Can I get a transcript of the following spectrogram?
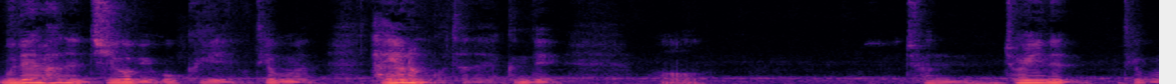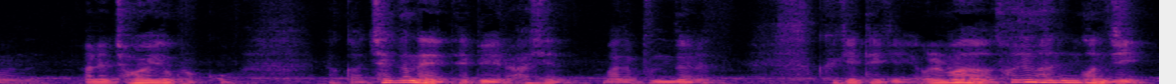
무대를 하는 직업이고 그게 어떻게 보면 당연한 거잖아요. 근데 어, 전 저희는 어떻게 보면 아니면 저희도 그렇고 약간 최근에 데뷔를 하신 많은 분들은 그게 되게 얼마나 소중한 건지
